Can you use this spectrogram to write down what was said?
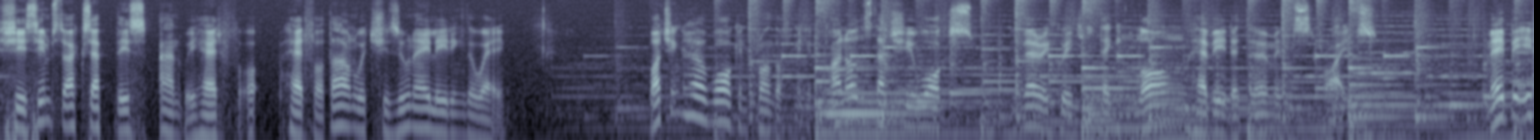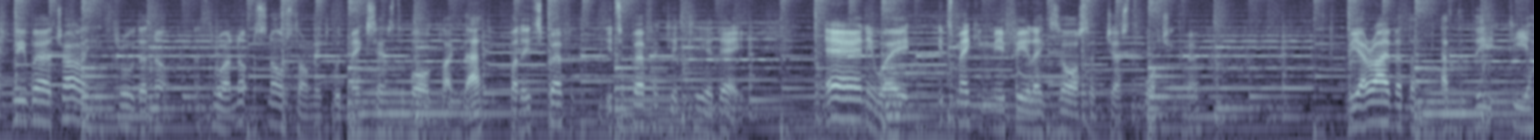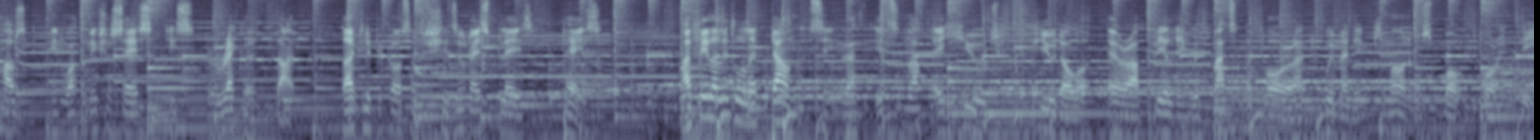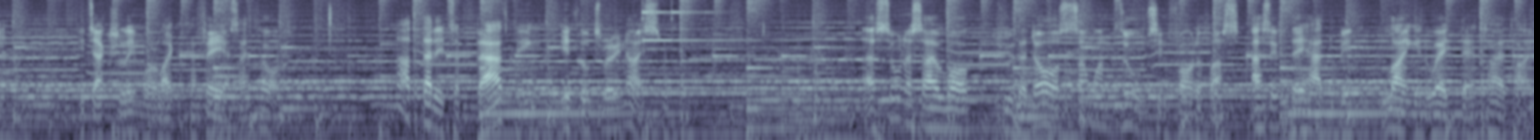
She seems to accept this and we head for, head for town with Shizune leading the way. Watching her walk in front of me, I noticed that she walks very quickly, taking long, heavy, determined strides. Maybe if we were traveling through the no through a no snowstorm it would make sense to walk like that, but it's perfect it's a perfectly clear day. Anyway, it's making me feel exhausted just watching her. We arrive at the, at the tea house in what Misha says is record time, likely because of Shizune's pace. I feel a little let down seeing that it's not a huge feudal era building with mats on the floor and women in kimonos pouring tea. It's actually more like a cafe as I thought. Not that it's a bad thing, it looks very nice. As soon as I walk through the doors, someone zooms in front of us, as if they had been lying in wait the entire time.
